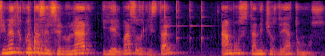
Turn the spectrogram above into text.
Final de cuentas, el celular y el vaso de cristal, ambos están hechos de átomos.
